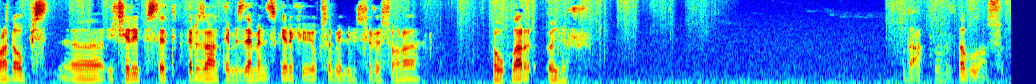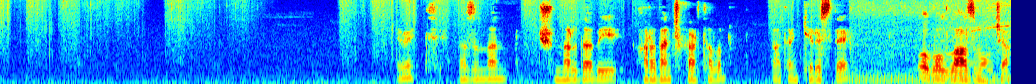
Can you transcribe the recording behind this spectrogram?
arada o pis, e, içeriği pislettikleri zaman temizlemeniz gerekiyor yoksa belli bir süre sonra tavuklar ölür. Bu da aklınızda bulunsun. Evet en azından şunları da bir aradan çıkartalım. Zaten kereste bol bol lazım olacak.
